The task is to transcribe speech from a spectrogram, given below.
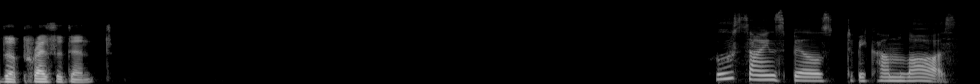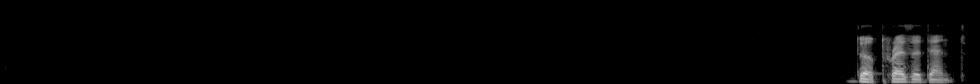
The President. Who signs bills to become laws? The President.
